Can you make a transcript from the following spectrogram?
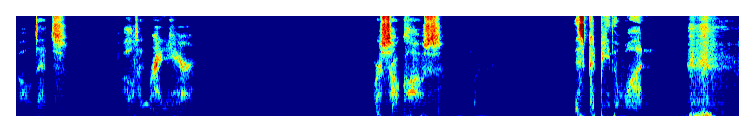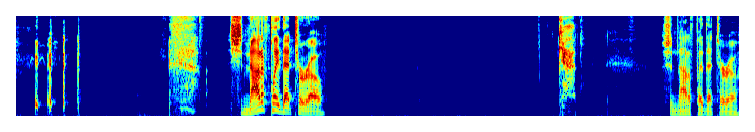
Hold it. Hold it right here. We're so close. This could be the one. Should not have played that Turo. God. Should not have played that Turo.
